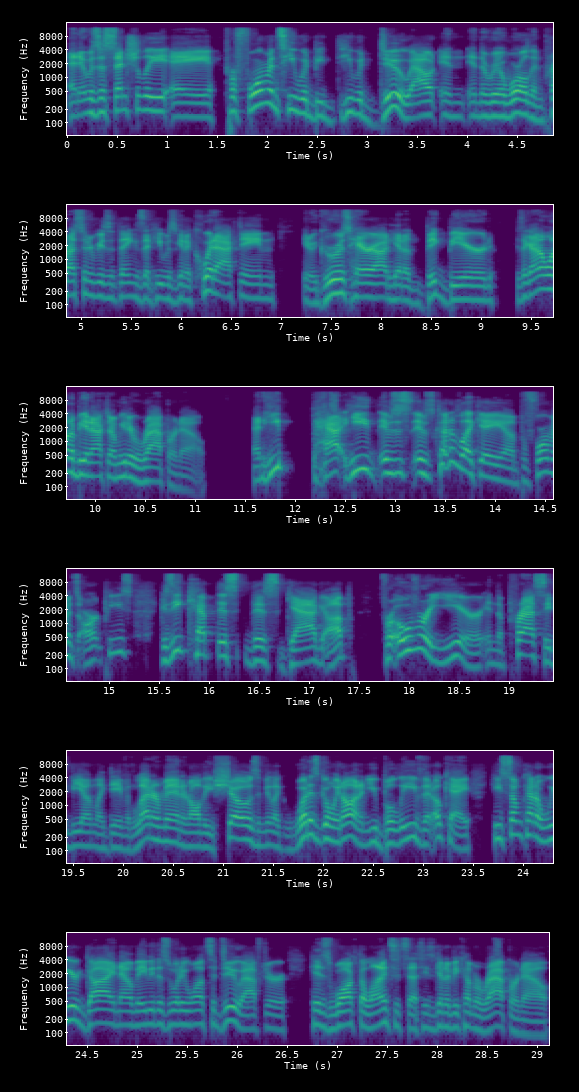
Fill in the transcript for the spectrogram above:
and it was essentially a performance he would be he would do out in in the real world in press interviews and things that he was going to quit acting. You know, he grew his hair out, he had a big beard. He's like, I don't want to be an actor, I'm going to be a rapper now. And he had he it was it was kind of like a um, performance art piece because he kept this this gag up for over a year in the press. He'd be on like david letterman and all these shows and be like what is going on? And you believe that okay he's some kind of weird guy. Now maybe this is what he wants to do after his walk the line success. He's going to become a rapper now.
